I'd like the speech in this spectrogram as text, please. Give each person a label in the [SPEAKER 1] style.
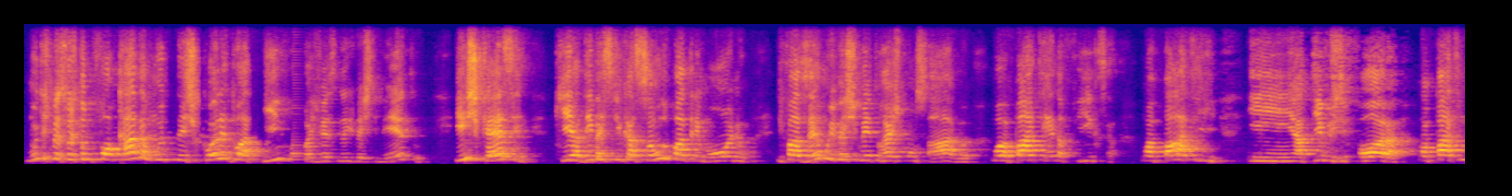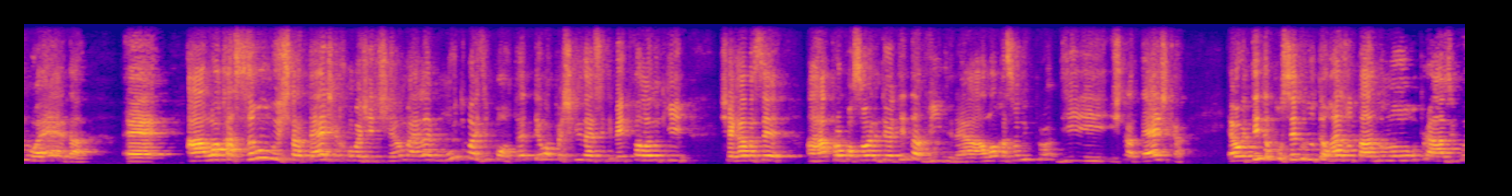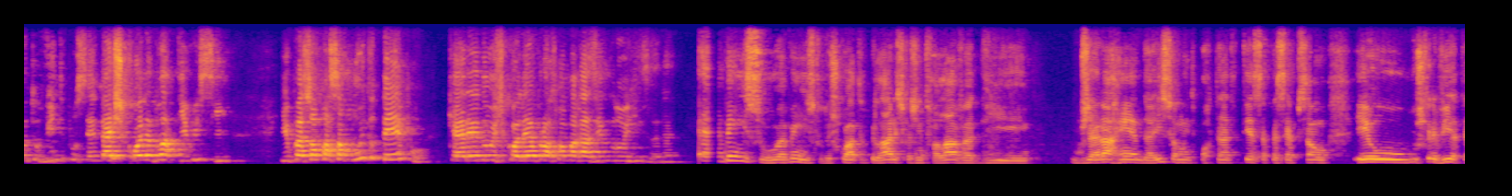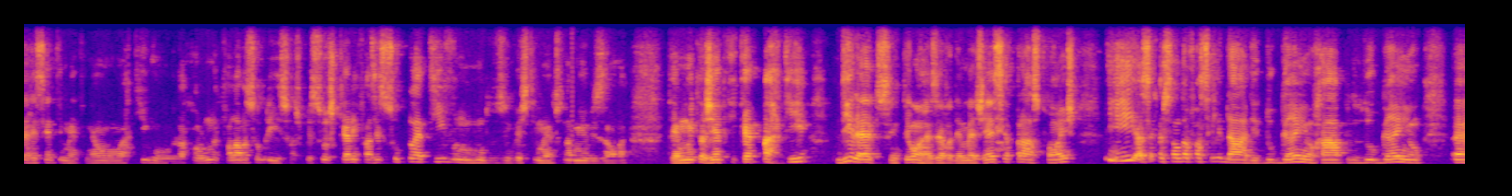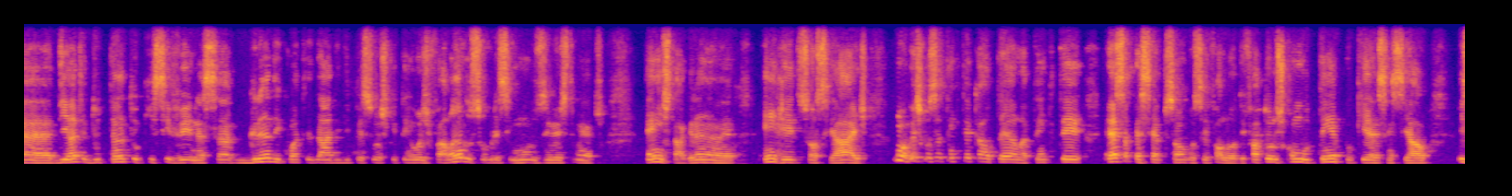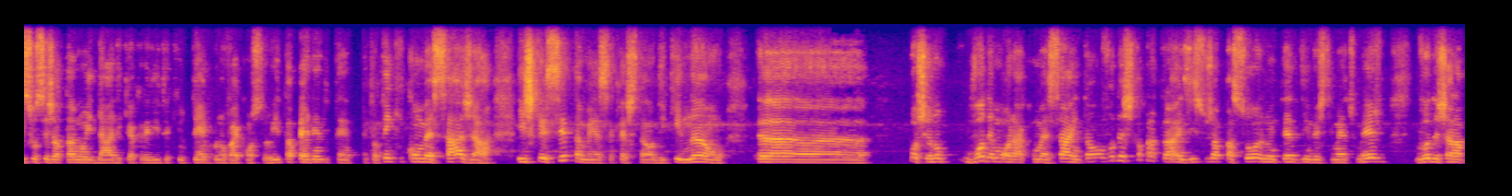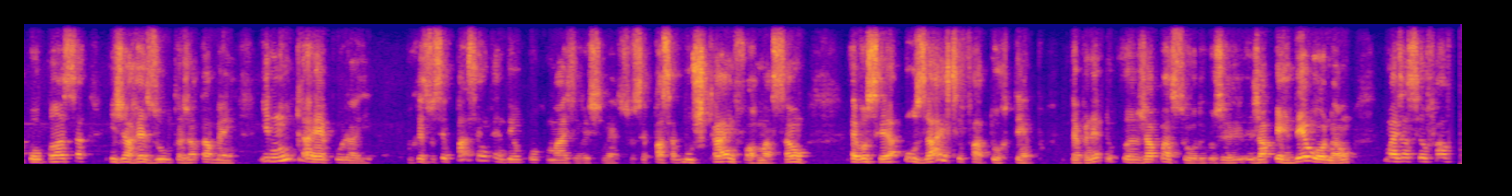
[SPEAKER 1] Muitas pessoas estão focadas muito na escolha do ativo, às vezes no investimento, e esquecem que a diversificação do patrimônio, de fazer um investimento responsável, uma parte em renda fixa, uma parte em ativos de fora, uma parte em moeda, é, a alocação estratégica, como a gente chama, ela é muito mais importante. Tem uma pesquisa recentemente falando que chegava a ser, a proporção era de 80 a 20, né? A alocação de, de estratégica é 80% do teu resultado no longo prazo, enquanto 20% é a escolha do ativo em si. E o pessoal passa muito tempo querendo escolher a próxima Magazine Luiza, né?
[SPEAKER 2] É bem isso, é bem isso, dos quatro pilares que a gente falava de gerar renda, isso é muito importante, ter essa percepção. Eu escrevi até recentemente né, um artigo na coluna que falava sobre isso. As pessoas querem fazer supletivo no mundo dos investimentos, na minha visão. Né? Tem muita gente que quer partir direto, sem ter uma reserva de emergência para ações, e essa questão da facilidade, do ganho rápido, do ganho é, diante do tanto que se vê nessa grande quantidade de pessoas que tem hoje falando sobre esse mundo dos investimentos em Instagram, em redes sociais, uma vez que você tem que ter cautela, tem que ter essa percepção que você falou, de fatores como o tempo, que é essencial, e se você já está numa idade que acredita que o tempo não vai construir, está perdendo tempo. Então tem que começar já. E esquecer também essa questão de que não. Uh, poxa, eu não vou demorar a começar, então eu vou deixar para trás. Isso já passou, eu não entendo de investimentos mesmo, vou deixar na poupança e já resulta, já está bem. E nunca é por aí. Porque se você passa a entender um pouco mais de investimentos, se você passa a buscar informação, é você usar esse fator tempo, dependendo do já passou, do já perdeu ou não, mas a seu favor.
